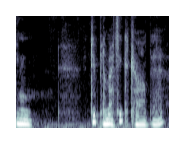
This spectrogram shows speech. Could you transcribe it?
Interesting diplomatic card there.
